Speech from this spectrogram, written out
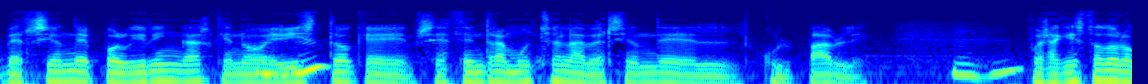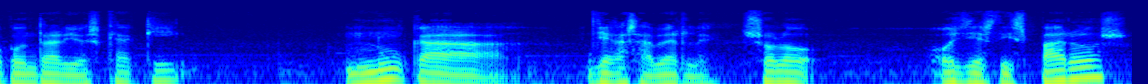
versión de Paul Gringas, que no he visto, que se centra mucho en la versión del culpable. Pues aquí es todo lo contrario, es que aquí nunca llegas a verle, solo oyes disparos,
